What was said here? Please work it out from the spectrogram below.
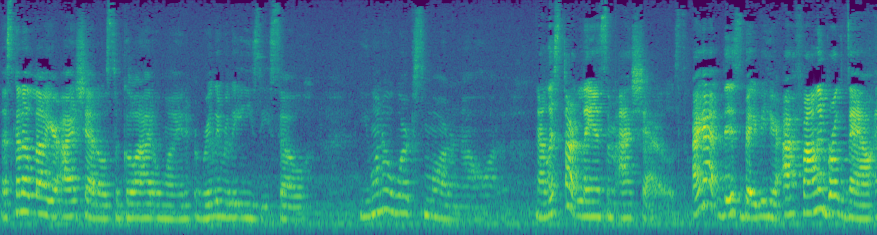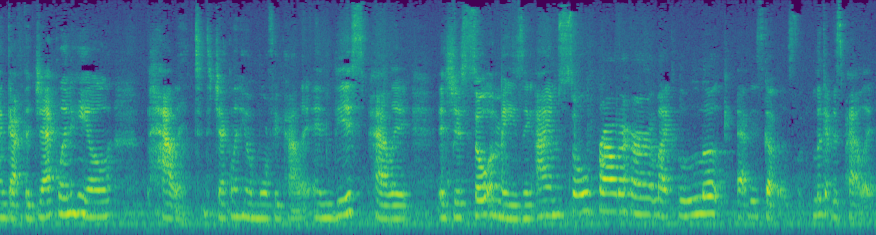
That's gonna allow your eyeshadows to go out on really, really easy. So you want to work smarter, not harder. Now let's start laying some eyeshadows. I got this baby here. I finally broke down and got the Jaclyn Hill palette, the Jaclyn Hill Morphe palette. And this palette is just so amazing. I am so proud of her. Like, look at these colors. Look at this palette.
